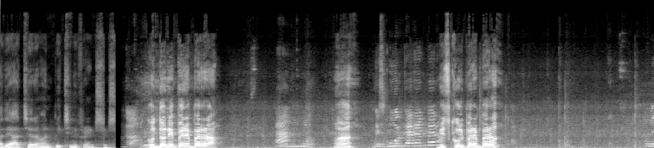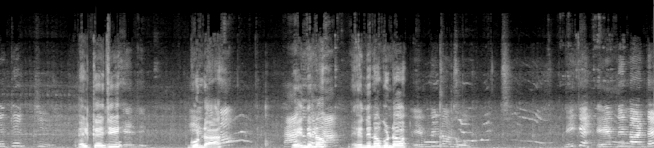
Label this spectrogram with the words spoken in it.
అదే ఆశ్చర్యం అనిపించింది ఫ్రెండ్స్. గొంతు నీ పేరేం పేర్రా మీ స్కూల్ పేరు పేరు? ఎల్కేజీ. కేజీ. గుండా? ఏం తిన్నావు? ఏం తిన్నావు గుండు? ఏం తిన్నావు నువ్వు? నీకే ఏం తిన్నావు అంటే?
